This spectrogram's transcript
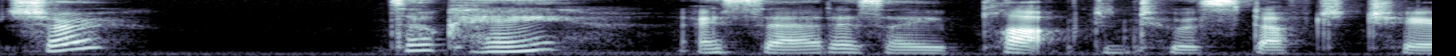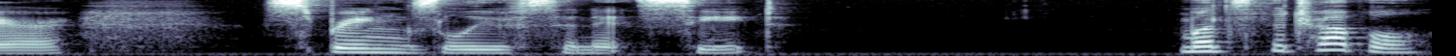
Sure. It's okay, I said as I plopped into a stuffed chair, springs loose in its seat. What's the trouble?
